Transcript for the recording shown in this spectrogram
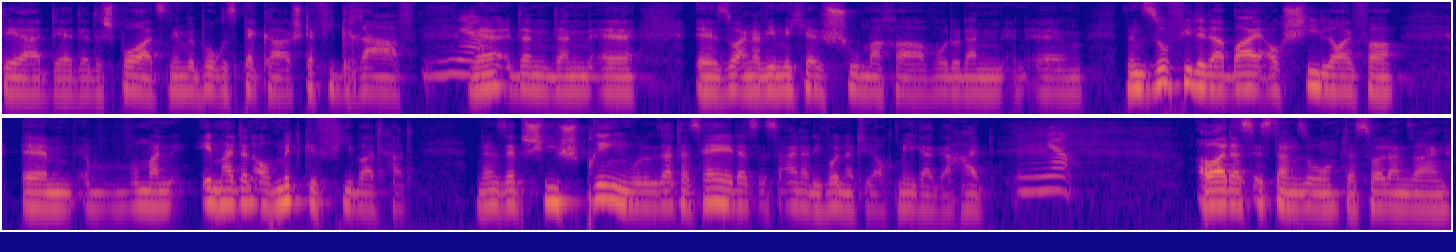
der, der, der des Sports, nehmen wir Boris Becker, Steffi Graf, Ja. ne, dann, dann äh, äh, so einer wie Michael Schumacher, wo du dann, ähm, sind so viele dabei, auch Skiläufer, ähm, wo man eben halt dann auch mitgefiebert hat. Ne, selbst Skispringen, wo du gesagt hast, hey, das ist einer, die wurden natürlich auch mega gehypt. ja. Aber das ist dann so, das soll dann sein.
